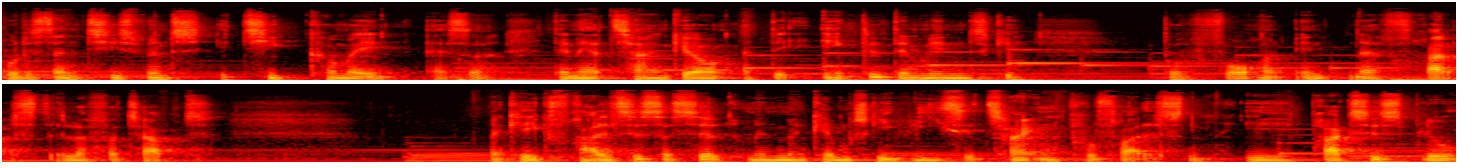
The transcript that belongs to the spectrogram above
protestantismens etik kommer ind. Altså den her tanke om, at det enkelte menneske på forhånd enten er frelst eller fortabt. Man kan ikke frelse sig selv, men man kan måske vise tegn på frelsen. I praksis blev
